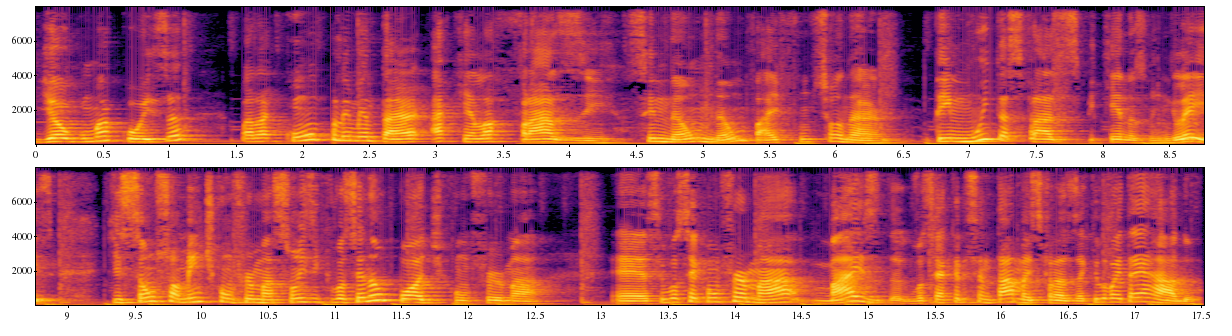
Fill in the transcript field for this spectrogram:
de alguma coisa para complementar aquela frase, senão não vai funcionar. Tem muitas frases pequenas no inglês que são somente confirmações e que você não pode confirmar é, se você confirmar mais, você acrescentar mais frases, aquilo vai estar errado.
